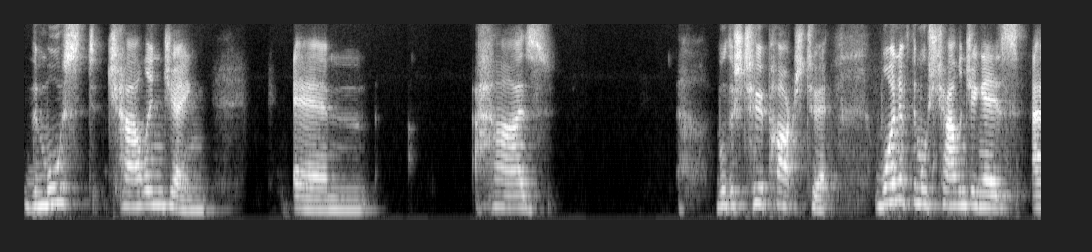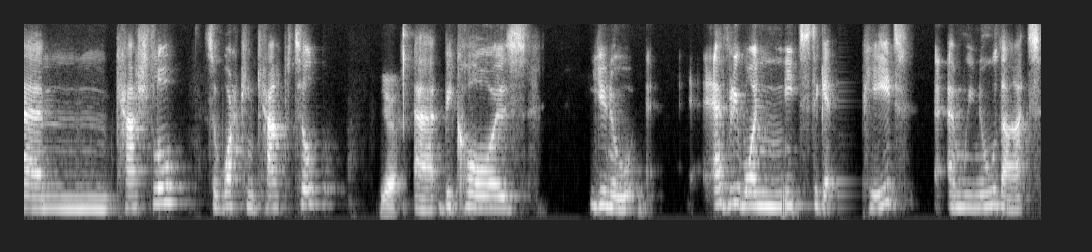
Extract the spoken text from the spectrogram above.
the most challenging um, has, well, there's two parts to it. One of the most challenging is um, cash flow, so working capital. Yeah, uh, because you know everyone needs to get paid and we know that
